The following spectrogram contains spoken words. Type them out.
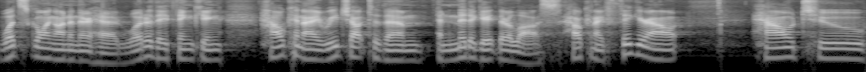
What's going on in their head? What are they thinking? How can I reach out to them and mitigate their loss? How can I figure out how to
